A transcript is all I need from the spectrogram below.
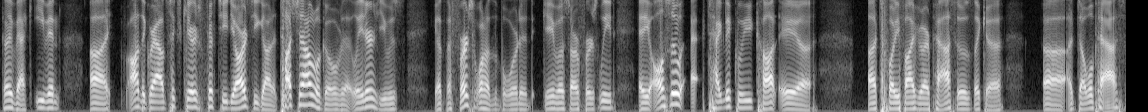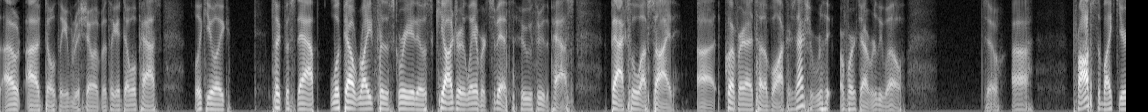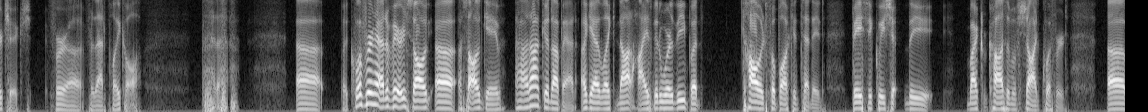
Going back even uh, on the ground, six carries, 15 yards. He got a touchdown. We'll go over that later. He was got the first one on the board and gave us our first lead. And he also uh, technically caught a uh, a 25 yard pass. It was like a uh, a double pass. I don't I don't think I'm gonna show it, but it's like a double pass. He like took the snap, looked out right for the screen. It was Keandre Lambert Smith who threw the pass back to the left side. Uh, Clifford had a ton of blockers. It actually really worked out really well. So, uh, props to Mike Yurcich for uh, for that play call. But, uh, uh, but Clifford had a very solid uh, a solid game. Uh, not good, not bad. Again, like not Heisman worthy, but college football contended. Basically, sh- the microcosm of Sean Clifford. Uh,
